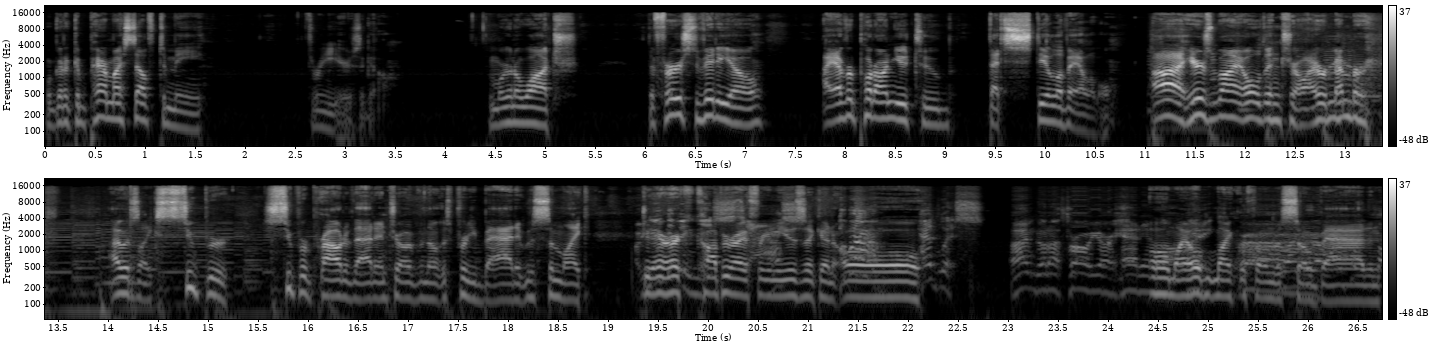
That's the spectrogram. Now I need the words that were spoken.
We're going to compare myself to me three years ago. And we're going to watch the first video I ever put on YouTube that's still available. Ah, here's my old intro. I remember I was like super, super proud of that intro, even though it was pretty bad. It was some like generic copyright free music and oh. Headless. I'm gonna throw your head in Oh, my old microphone was so bad, and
